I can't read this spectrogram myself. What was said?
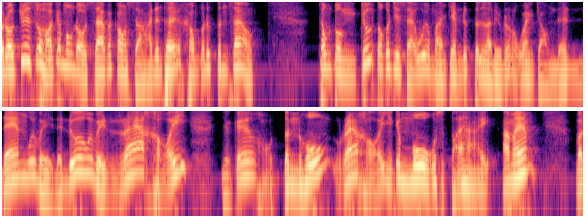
Và rồi Chúa Giêsu hỏi các môn đồ sao các con sợ hãi đến thế không có đức tin sao? Trong tuần trước tôi có chia sẻ quý ông bà anh chị em đức tin là điều rất là quan trọng để đem quý vị để đưa quý vị ra khỏi những cái tình huống ra khỏi những cái mù của sự tệ hại. Amen. Và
